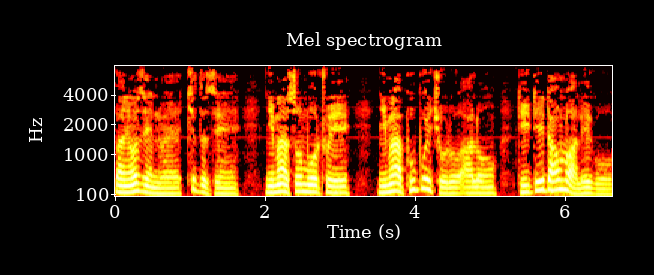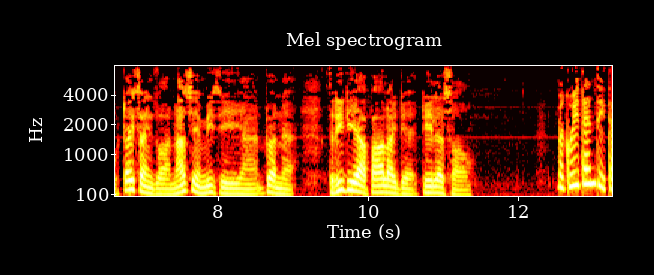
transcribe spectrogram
သံယောဇဉ်နွယ် ချစ်သဇင် ညီမစိုးမိုးထွေး ညီမဖူးပွေချိုတို့အားလုံး ဒီတေးတောင်းလွှာလေးကို တိုက်ဆိုင်စွာ နားဆင်မိစေရန်အတွက်နဲ့သတိတရပါလိုက်တဲ့ တေးလက်ဆောင် မကွေးတိုင်းဒေသ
